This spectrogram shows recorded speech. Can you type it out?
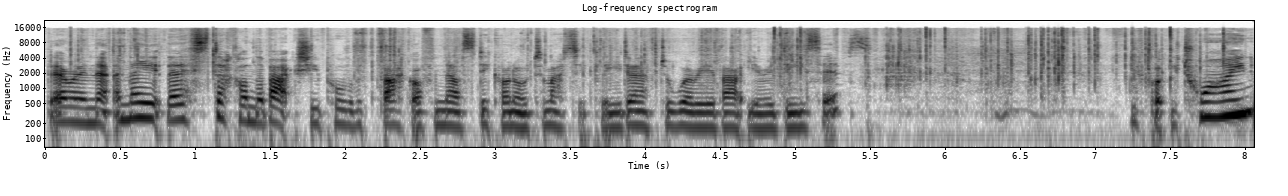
they're in there and they, they're stuck on the back so you pull the back off and they'll stick on automatically. You don't have to worry about your adhesives. You've got your twine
